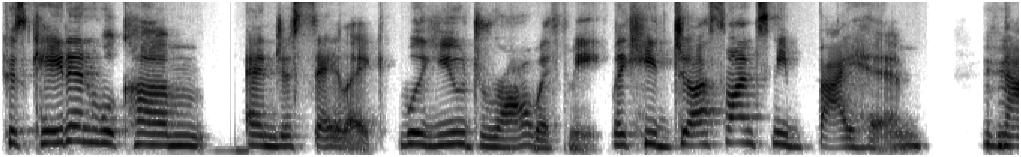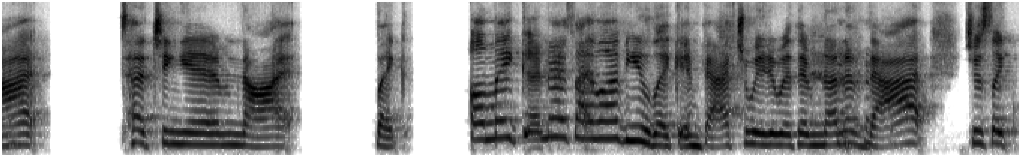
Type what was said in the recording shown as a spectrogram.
Cause Caden will come and just say like will you draw with me? Like he just wants me by him mm-hmm. not touching him not like oh my goodness i love you like infatuated with him none of that. Just like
